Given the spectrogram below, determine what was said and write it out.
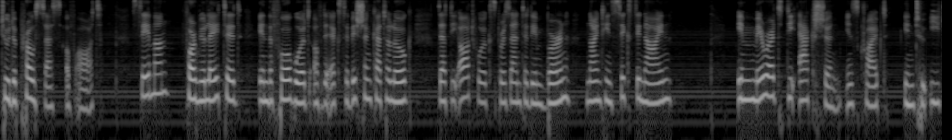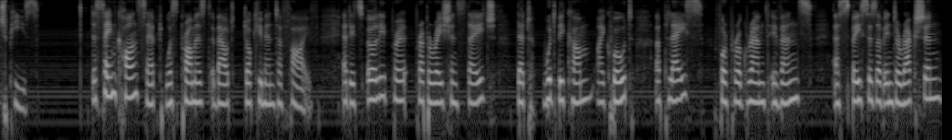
to the process of art. Szeemann formulated in the foreword of the exhibition catalogue that the artworks presented in Bern 1969 mirrored the action inscribed into each piece. The same concept was promised about Documenta 5 at its early pre preparation stage that would become, I quote, a place for programmed events as spaces of interaction,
